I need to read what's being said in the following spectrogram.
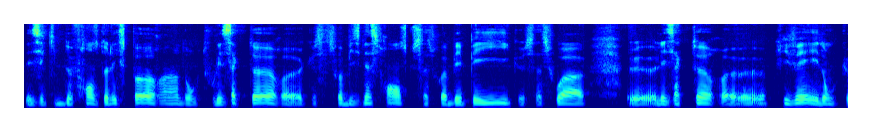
les équipes de France de l'export, hein, donc tous les acteurs, que ce soit Business France, que ce soit BPI, que ce soit les acteurs privés. Et donc,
